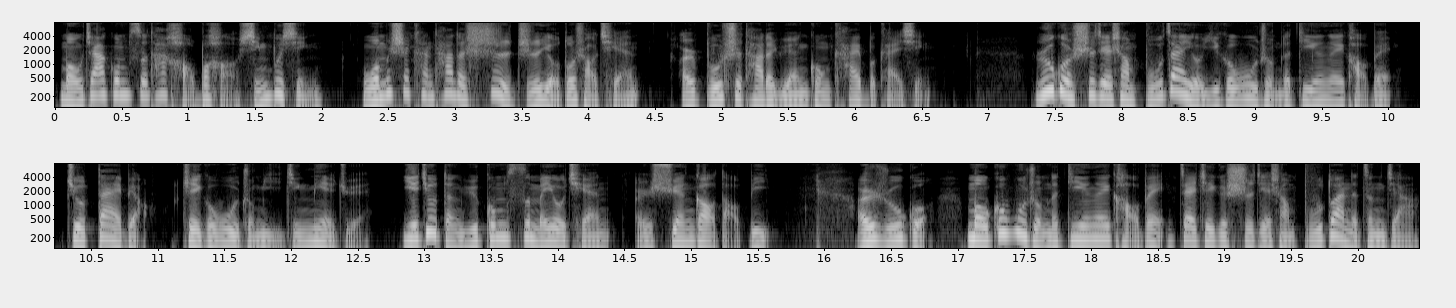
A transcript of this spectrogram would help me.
某家公司它好不好、行不行，我们是看它的市值有多少钱，而不是它的员工开不开心。如果世界上不再有一个物种的 DNA 拷贝，就代表这个物种已经灭绝。也就等于公司没有钱而宣告倒闭，而如果某个物种的 DNA 拷贝在这个世界上不断的增加，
